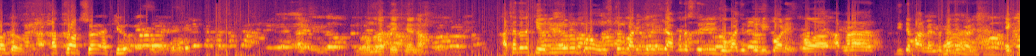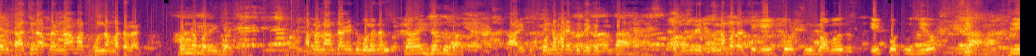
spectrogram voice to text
কত? সাতশো আটশো এক কিলো। বন্ধুরা দেখে না আচ্ছা দাদা কেউ যদি ধরুন কোনো অনুষ্ঠান বাড়ির জন্য যদি আপনাদের সাথে যদি যোগাযোগ যদি করে তো আপনারা দিতে পারবেন তো? দিতে পারেন একটু তার জন্য আপনার নাম আর ফোন নাম্বারটা লাগবে ফোন নম্বর এই যে আপনার নামটা আগে একটু বলে দেন। নারায়ণ চন্দ্র দাস। আর একটু ফোন নাম্বারটা একটু দেখে বলুন। হ্যাঁ, হ্যাঁ। তো বন্ধুরা ফোন নাম্বারটা হচ্ছে eight four two double eight four two zero হ্যাঁ, হ্যাঁ। Three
